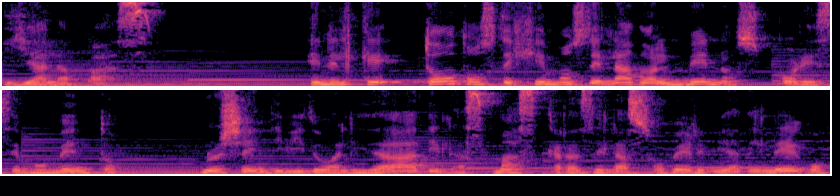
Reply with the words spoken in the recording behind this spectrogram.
y a la paz, en el que todos dejemos de lado al menos por ese momento nuestra individualidad y las máscaras de la soberbia del ego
